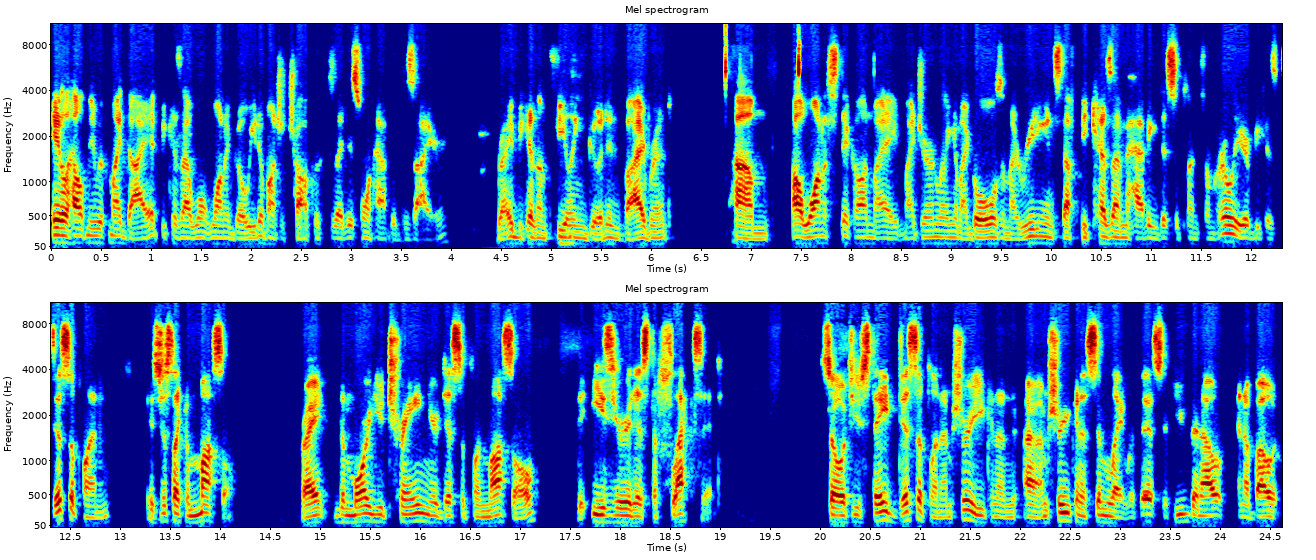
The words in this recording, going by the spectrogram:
It'll help me with my diet because I won't want to go eat a bunch of chocolate because I just won't have the desire, right? Because I'm feeling good and vibrant. Um, I'll want to stick on my my journaling and my goals and my reading and stuff because I'm having discipline from earlier. Because discipline is just like a muscle, right? The more you train your discipline muscle, the easier it is to flex it. So if you stay disciplined, I'm sure you can. I'm sure you can assimilate with this. If you've been out and about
